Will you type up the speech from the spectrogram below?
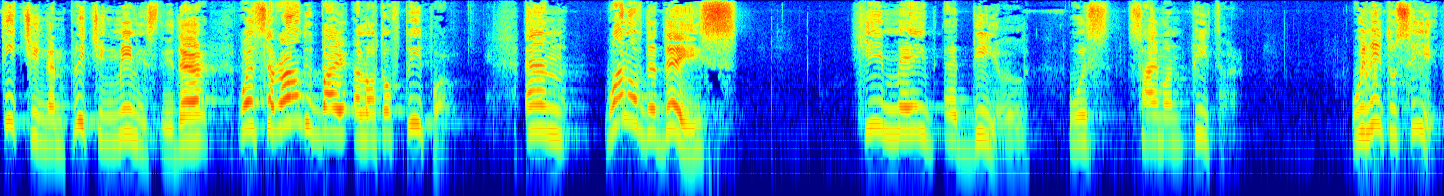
teaching and preaching ministry there, was surrounded by a lot of people. And one of the days, he made a deal with Simon Peter. We need to see it.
